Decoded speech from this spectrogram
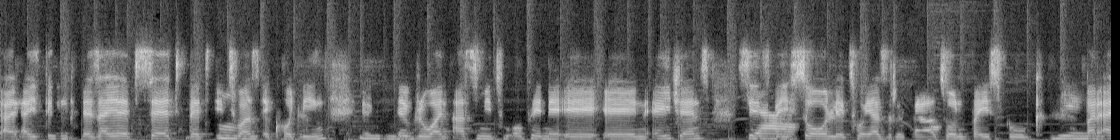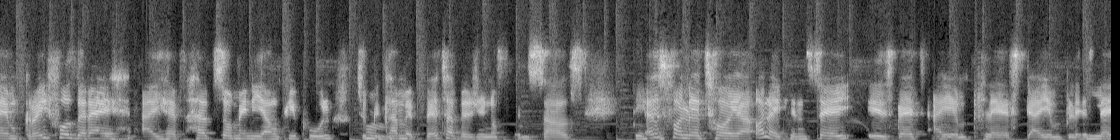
I, I, think as I have said that it mm was a calling. mm Everyone asked me to open a, a an agent since yeah. they saw Letoya's results on Facebook. But I am grateful that I I have helped so many young people to mm. become a better version of themselves. As for Letoya, all I can say is that I am blessed. I am blessed. Yes. I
